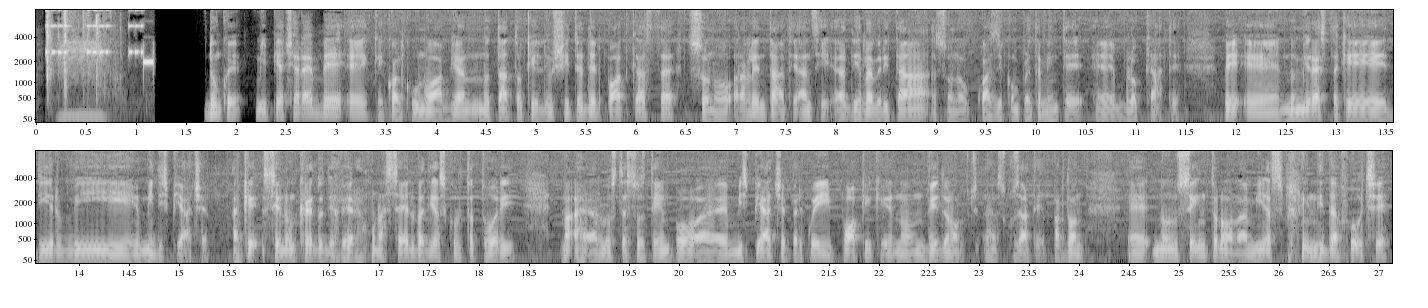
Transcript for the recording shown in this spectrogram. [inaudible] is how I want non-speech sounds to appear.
Dunque, mi piacerebbe eh, che qualcuno abbia notato che le uscite del podcast sono rallentate, anzi, a dire la verità, sono quasi completamente eh, bloccate. Beh, eh, non mi resta che dirvi mi dispiace, anche se non credo di avere una selva di ascoltatori, ma eh, allo stesso tempo eh, mi spiace per quei pochi che non vedono, eh, scusate, pardon, non sentono la mia [laughs] splendida voce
